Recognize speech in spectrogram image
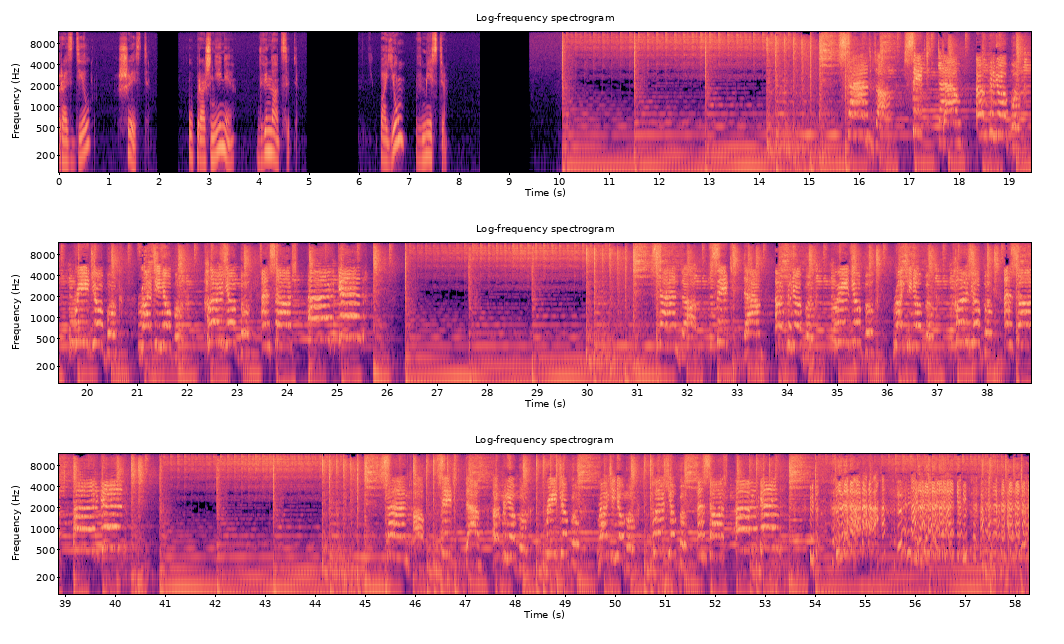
Раздел 6. Упражнение 12. Поем вместе. Stand up, sit down, open your book, your book, close your book and start again.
